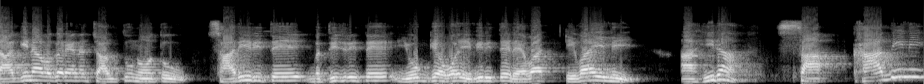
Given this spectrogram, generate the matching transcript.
દાગીના વગર એને ચાલતું નહોતું, સારી રીતે, બધી જ રીતે યોગ્ય હોય એવી રીતે રહેવા ટેવાયેલી આ હીરા ખાદીની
